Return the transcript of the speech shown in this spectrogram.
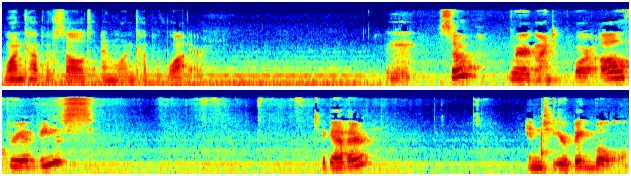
one cup of salt, and one cup of water. So we're going to pour all three of these together into your big bowl.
